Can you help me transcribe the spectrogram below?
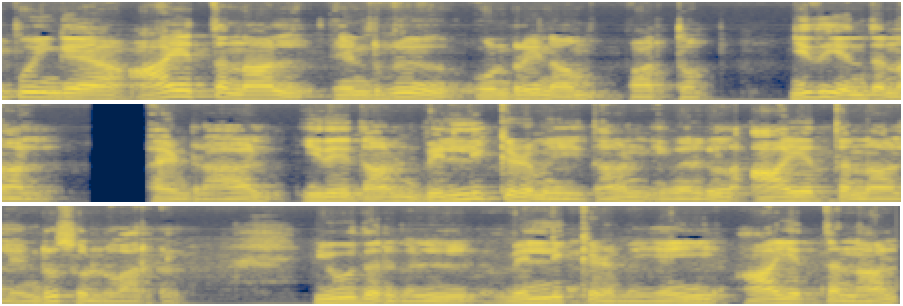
இப்போ இங்கே ஆயத்த நாள் என்று ஒன்றை நாம் பார்த்தோம். இது எந்த நாள் என்றால் இதை தான் வெள்ளிக்கிழமையை தான் இவர்கள் ஆயத்த நாள் என்று சொல்லுவார்கள். யூதர்கள் வெள்ளிக்கிழமையை ஆயத்த நாள்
